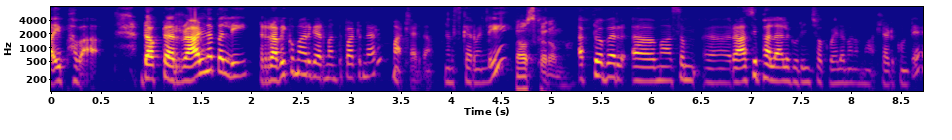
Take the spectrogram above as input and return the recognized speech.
వైభవ డాక్టర్ రాళ్ళపల్లి రవికుమార్ గారు మనతో పాటు ఉన్నారు. మాట్లాడదాం. నమస్కారం అండి. నమస్కారం. అక్టోబర్ మాసం రాశి ఫలాల గురించి ఒకవేళ మనం మాట్లాడుకుంటే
